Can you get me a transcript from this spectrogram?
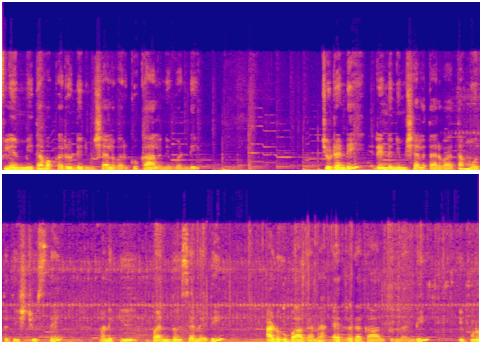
ఫ్లేమ్ మీద ఒక రెండు నిమిషాల వరకు కాలనివ్వండి. చూడండి రెండు నిమిషాల తర్వాత మూత తీసి చూస్తే మనకి బన్ దోశ అనేది అడుగు బాగాన ఎర్రగా కాలుతుందండి. ఇప్పుడు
